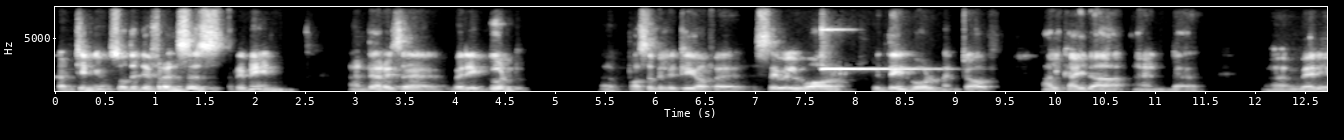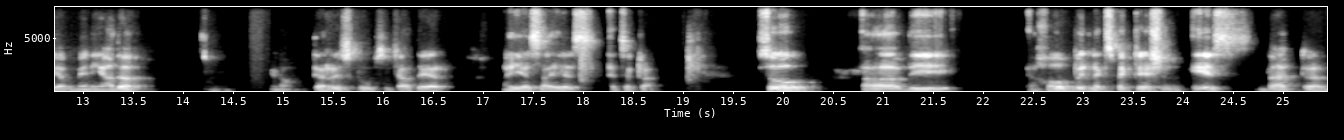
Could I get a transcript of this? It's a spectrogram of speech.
continue. So the differences remain, and there is a very good uh, possibility of a civil war with the involvement of Al Qaeda and uh, uh, very many other, you know, terrorist groups which are there, ISIS, etc. So uh, the hope and expectation is that uh,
